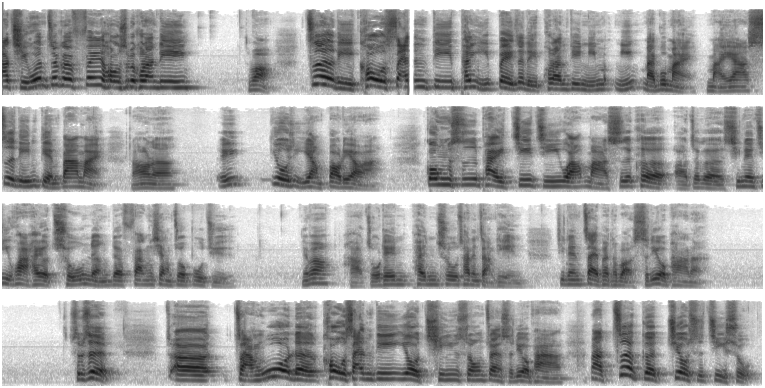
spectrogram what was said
那请问这个飞鸿是不是扣单低？是吧？这里扣三 D 喷一倍，这里扣单低，你你买不买？买呀，四零点八买。然后呢？哎，又一样爆料啊！公司派积极往马斯克啊这个新年计划还有储能的方向做布局。有没有？好，昨天喷出差点涨停，今天再喷，好不好？十六趴了，是不是？呃，掌握的扣三 D 又轻松赚十六趴，那这个就是技术，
